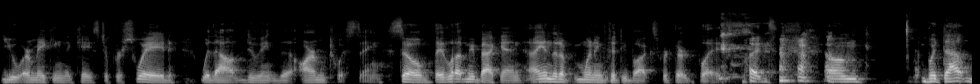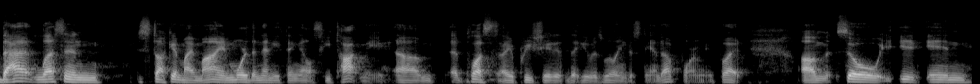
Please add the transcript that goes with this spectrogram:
you are making the case to persuade without doing the arm twisting. So they let me back in. I ended up winning 50 bucks for third place but um, but that that lesson stuck in my mind more than anything else he taught me. Um, plus, I appreciated that he was willing to stand up for me. But um, so, in, in,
